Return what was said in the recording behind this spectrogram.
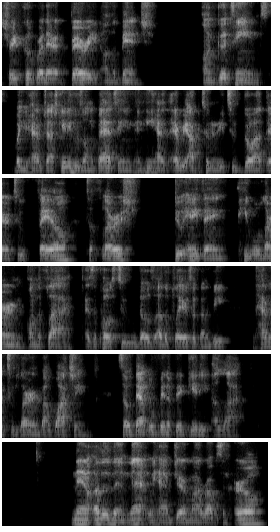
Sharife Cooper, they're buried on the bench on good teams but you have Josh Giddey who's on a bad team, and he has every opportunity to go out there to fail, to flourish, do anything. He will learn on the fly, as opposed to those other players are going to be having to learn by watching. So that will benefit Giddey a lot. Now, other than that, we have Jeremiah Robinson Earl.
